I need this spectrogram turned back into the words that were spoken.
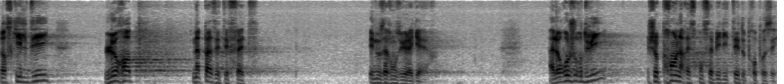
lorsqu'il dit L'Europe n'a pas été faite et nous avons eu la guerre. Alors aujourd'hui, je prends la responsabilité de proposer,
